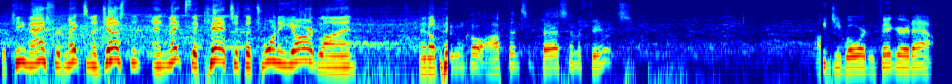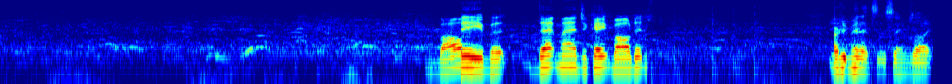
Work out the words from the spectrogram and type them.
Raheem Ashford makes an adjustment and makes the catch at the 20 yard line. And he'll pick They're going to call offensive pass interference. the Ouija board and figure it out. Ball, but that magic eight ball didn't. 30 minutes, it seems like.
